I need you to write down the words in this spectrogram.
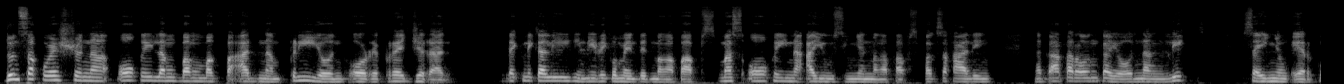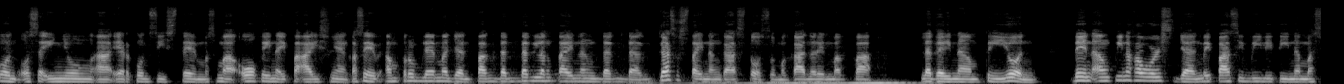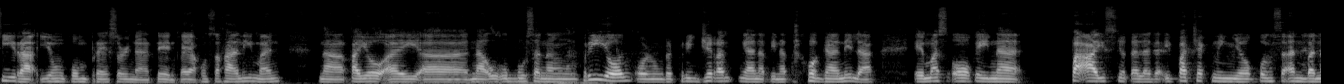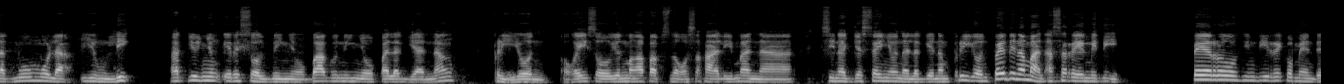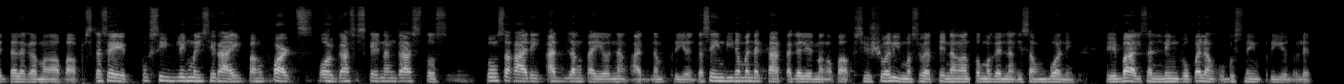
dun sa question na okay lang bang magpa-add ng prion or refrigerant, technically hindi recommended mga paps. Mas okay na ayusin yan mga paps pag sakaling nagkakaroon kayo ng leak sa inyong aircon o sa inyong ah, aircon system, mas ma-okay na ipaayos niyan. Kasi ang problema dyan, pag dagdag lang tayo ng dagdag, gastos tayo ng gastos. So magkano rin magpalagay ng prion. Then, ang pinaka-worst dyan, may possibility na masira yung compressor natin. Kaya kung sakali man na kayo ay ah, nauubusan ng prion o ng refrigerant nga na tinatawag nga nila, eh mas okay na paayos nyo talaga. Ipacheck ninyo kung saan ba nagmumula yung leak. At yun yung i-resolve ninyo bago ninyo palagyan ng prion. Okay, so yun mga paps no, kung sakali man na sinuggest sa inyo na lagyan ng prion, pwede naman as a remedy. Pero hindi recommended talaga mga paps kasi posibleng may sirain pang parts or gastos kayo ng gastos kung sakaling add lang tayo ng add ng prion. Kasi hindi naman nagtatagal yan mga paps. Usually, maswerte na nga tumagal ng isang buwan eh. Iba, isang linggo pa lang, ubos na yung prion ulit.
